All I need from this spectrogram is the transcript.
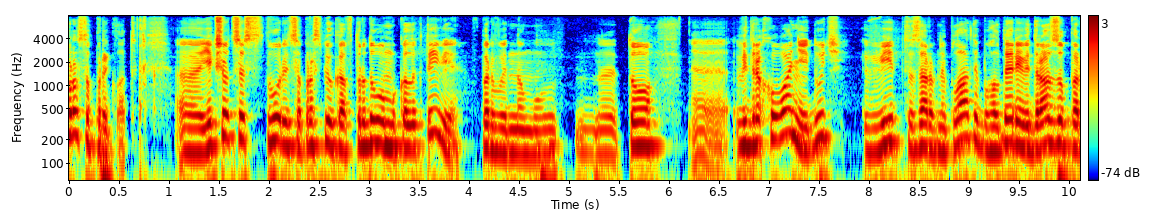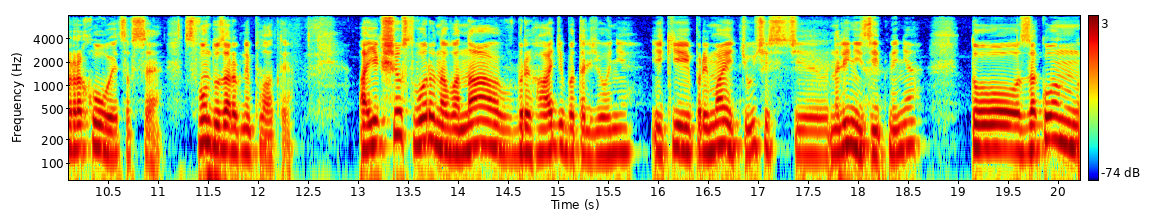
Просто приклад. Е, Якщо це створюється профспілка в трудовому колективі, в первинному, е, то е, відрахування йдуть від заробітної плати, бухгалтерія відразу перераховується все з фонду заробітної плати. А якщо створена вона в бригаді, батальйоні, які приймають участь на лінії зіткнення, то закон,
